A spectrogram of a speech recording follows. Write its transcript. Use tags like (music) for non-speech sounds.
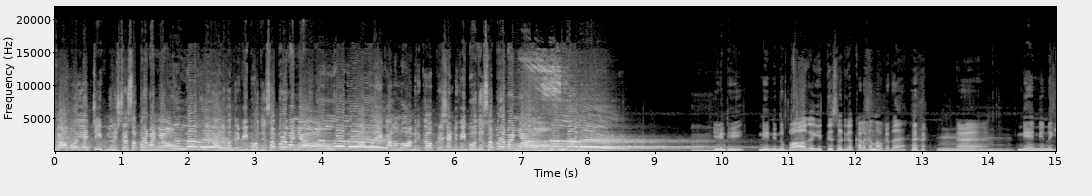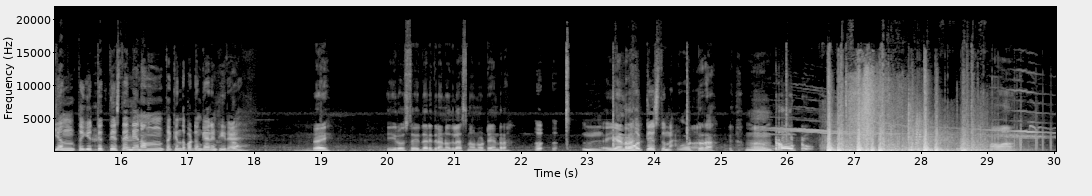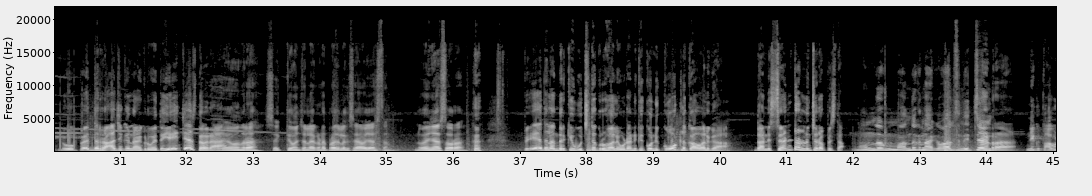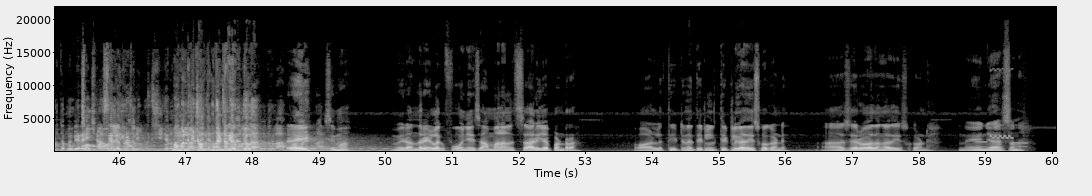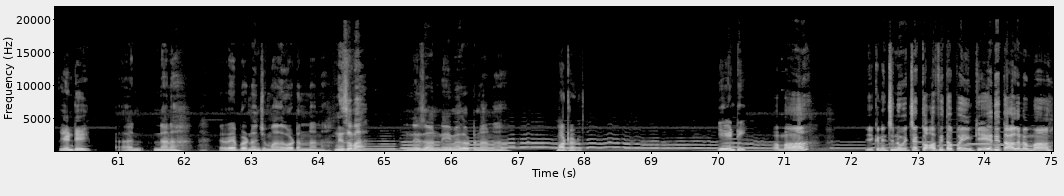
కాబోయే చీఫ్ మినిస్టర్ సుబ్రహ్మణ్యం. ప్రధానమంత్రి విభూతి సుబ్రహ్మణ్యం. రాబోయే కాలంలో అమెరికా ప్రెసిడెంట్ విభూతి సుబ్రహ్మణ్యం. ఏంటి? నేను నిన్ను బాగా ఎత్తేసినట్టుగా కలగన్నావు కదా? నేను నిన్ను ఎంత ఎత్తెత్తేస్తే నేను అంత కింద పడడం గ్యారంటీరా రేయ్ ఈ రోజుతో ఈ దరిద్రాన్ని వదిలేస్తున్నావు నొట్టేయండిరా. ఉమ్, వెయ్యండిరా. కొట్టేస్తున్నా. ఒట్టురా మ్మ్. మావా నువ్వు పెద్ద రాజకీయ నాయకుడు అయితే ఏం చేస్తావురా? ఏముందిరా? శక్తి వంచన లేకుండా ప్రజలకు సేవ చేస్తాను. నువ్వేం చేస్తావురా? పేదలందరికీ ఉచిత గృహాలు ఇవ్వడానికి కొన్ని కోట్లు కావాలిగా. దాన్ని సెంట్రల్ నుంచి రప్పిస్తా. ముందు మందుకు నాకు ఇవ్వాల్సింది ఇచ్చేయండి రా రేయ్ సింహ. మీరందరూ ఇళ్ళకి ఫోన్ చేసి అమ్మ నాన్న సారీ చెప్పండి రా వాళ్ళు తిట్టిన తిట్లని తిట్లుగా తీసుకోకండి. ఆశీర్వాదంగా తీసుకోండి. నేను చేస్తున్నా. ఏంటి? అన్- నాన్న రేపటి నుంచి మందు కొట్టను నాన్న. నిజమా? నిజం నీ మీద ఒట్టు నాన్న. మాట్లాడు. ఏంటి? అమ్మా ఇక నుంచి నువ్వు ఇచ్చే కాఫీ తప్ప ఇంకేది తాగనమ్మా.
